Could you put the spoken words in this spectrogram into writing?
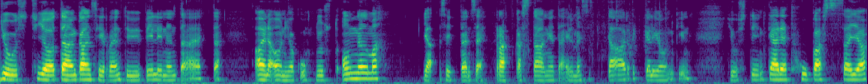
Just, joo, tämä on myös hirveän tyypillinen tämä, että aina on joku just ongelma ja sitten se ratkaistaan ja tämä ilmeisesti tämä artikkeli onkin justiin kädet hukassa ja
